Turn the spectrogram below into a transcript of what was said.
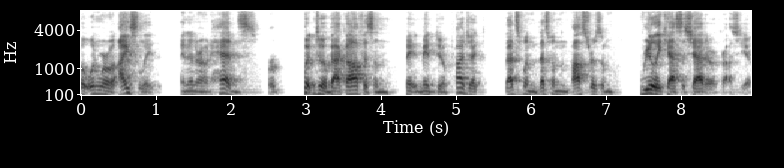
But when we're isolated and in our own heads, we're put into a back office and made, made to do a project, that's when that's when imposterism really casts a shadow across you.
